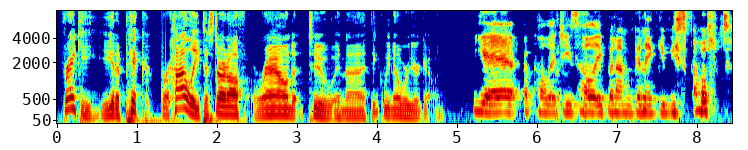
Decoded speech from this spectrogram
Frankie, you get a pick for Holly to start off round two. And uh, I think we know where you're going. Yeah, apologies, Holly, but I'm going to give you spot.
